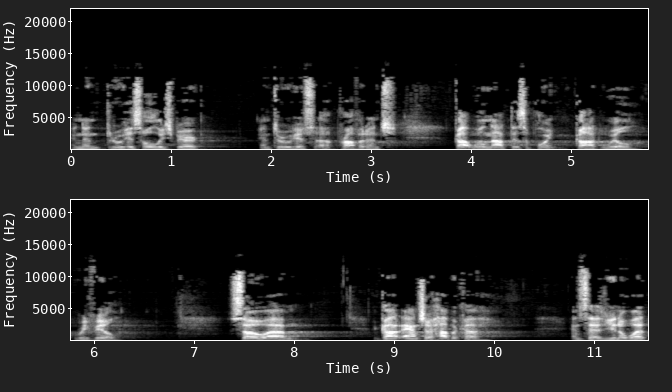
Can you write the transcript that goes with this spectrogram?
and then through His Holy Spirit and through His uh, providence, God will not disappoint. God will reveal. So um, God answered Habakkuk and said, "You know what?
